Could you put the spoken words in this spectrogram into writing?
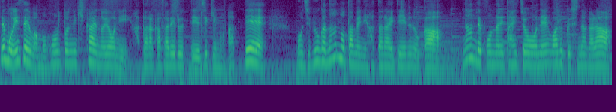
でも以前はもう本当に機械のように働かされるっていう時期もあってもう自分が何のために働いているのか何でこんなに体調をね悪くしながら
